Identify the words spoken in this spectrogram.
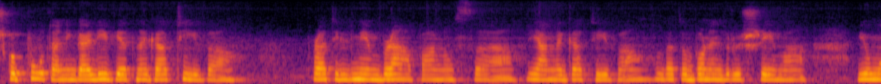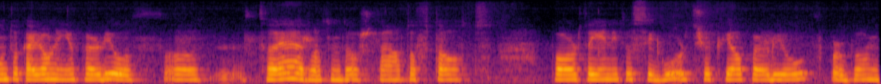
shkëputeni nga lidhjet negative, pra t'i lini mbrapa nëse janë negative dhe të bëni ndryshime. Ju mund të kaloni një periudhë të errët, ndoshta të ftohtë, por të jeni të sigurt që kjo periudhë përbën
